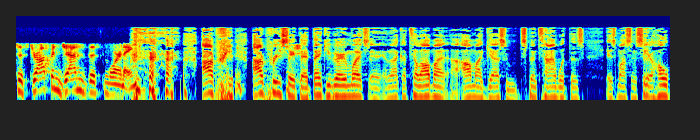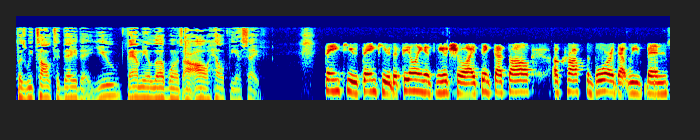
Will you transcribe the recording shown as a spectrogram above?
just dropping gems this morning. I pre- I appreciate that. Thank you very much. And, and like I tell all my uh, all my guests who spend time with us, it's my sincere hope as we talk today that you, family, and loved ones are all healthy and safe. Thank you, thank you. The feeling is mutual. I think that's all across the board that we've been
